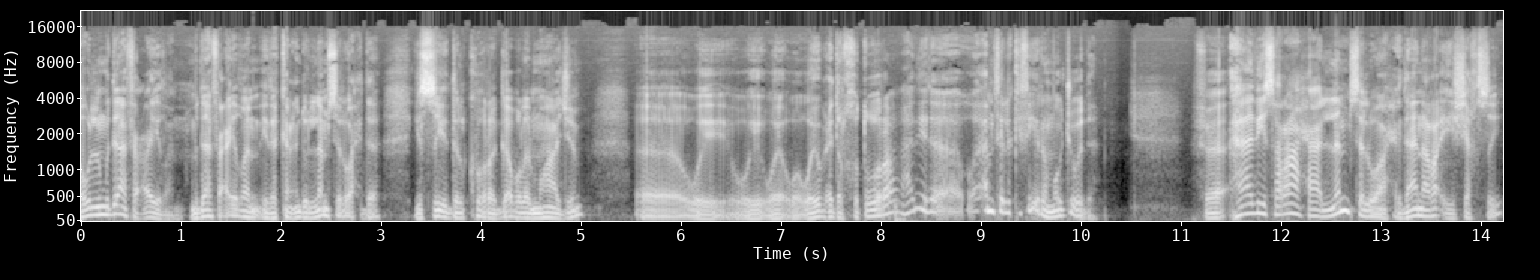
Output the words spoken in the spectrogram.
أو للمدافع أيضا. المدافع أيضا إذا كان عنده اللمسة الواحدة يصيد الكرة قبل المهاجم آه، ويبعد الخطورة. هذه أمثلة كثيرة موجودة. فهذه صراحة اللمسة الواحدة أنا رأيي الشخصي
